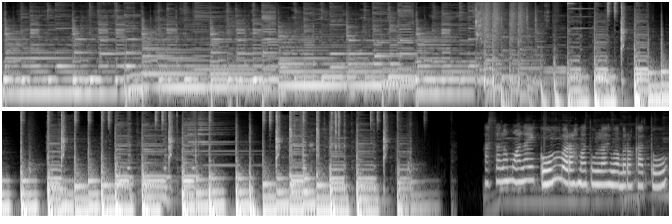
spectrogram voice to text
Assalamualaikum warahmatullahi wabarakatuh.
